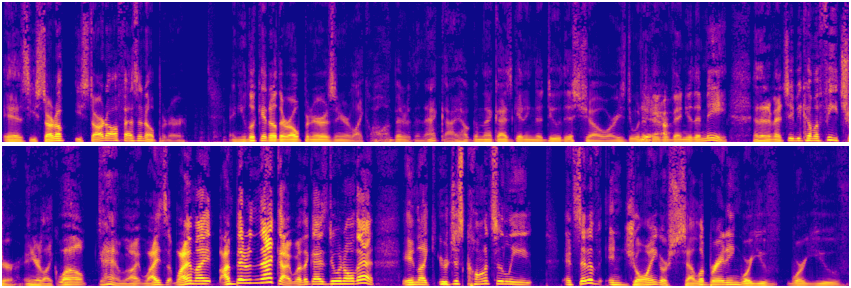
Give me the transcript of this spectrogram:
is you start off you start off as an opener, and you look at other openers and you're like, "Oh, I'm better than that guy. How come that guy's getting to do this show or he's doing a Yeah. bigger venue than me?" And then eventually become a feature, and you're like, "Well, damn, why, why is it, why am I I'm better than that guy? Why the guy's doing all that?" And like you're just constantly instead of enjoying or celebrating where you've where you've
